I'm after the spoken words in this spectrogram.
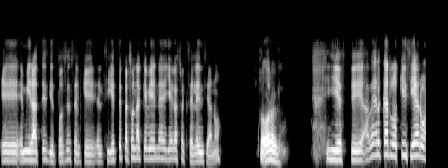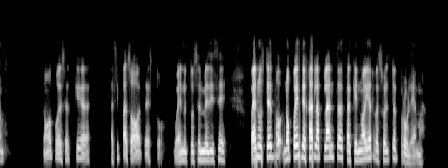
eh, emirates, y entonces el que, el siguiente persona que viene llega a su excelencia, ¿no? Órale. Y este, a ver, Carlos, ¿qué hicieron? No, pues es que así pasó esto. Bueno, entonces me dice, bueno, ustedes no, no pueden dejar la planta hasta que no haya resuelto el problema.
